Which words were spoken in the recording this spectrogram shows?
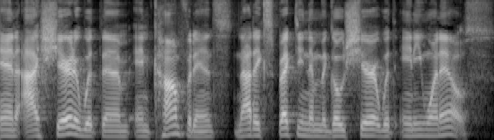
and I shared it with them in confidence, not expecting them to go share it with anyone else.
